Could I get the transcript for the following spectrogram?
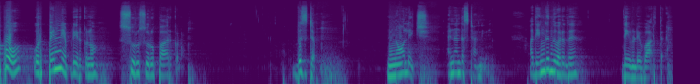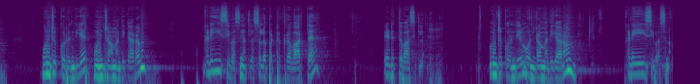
அப்போது ஒரு பெண் எப்படி இருக்கணும்? சுறுசுறுப்பாக இருக்கணும். விஸ்டம் நாலேஜ் அண்ட் அண்டர்ஸ்டாண்டிங் அது எங்கேருந்து வருது? தேவனுடைய வார்த்தை. ஒன்று கொருந்தியர் ஒன்றாம் அதிகாரம். கடைசி வசனத்தில் சொல்லப்பட்டிருக்கிற வார்த்தை. எடுத்து வாசிக்கலாம். ஒன்று கொருந்தியர் ஒன்றாம் அதிகாரம். கடைசி வசனம்.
